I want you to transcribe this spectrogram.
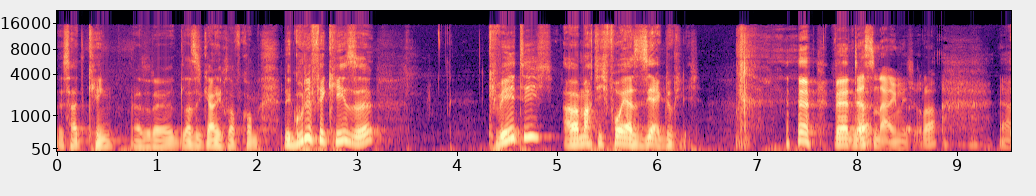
ist halt King. Also da lasse ich gar nicht drauf kommen. Eine gute vier Käse quält dich, aber macht dich vorher sehr glücklich. Währenddessen eigentlich, oder? Ja,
